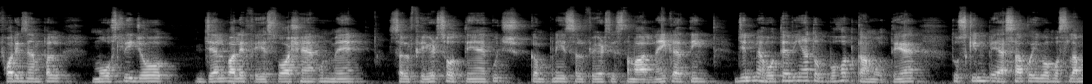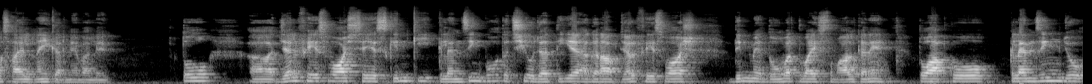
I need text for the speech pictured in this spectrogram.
फॉर एग्ज़ाम्पल मोस्टली जो जेल वाले फेस वॉश हैं, उनमें सल्फेट्स होते हैं। कुछ कंपनी सल्फेट्स इस्तेमाल नहीं करती। जिनमें होते भी हैं तो बहुत कम होते हैं। तो स्किन पे ऐसा कोई वो मसला मसाइल नहीं करने वाले। तो जेल फेस वॉश से स्किन की क्लेंजिंग बहुत अच्छी हो जाती है। अगर आप जेल फेस वॉश दिन में दो मरतबा इस्तेमाल करें तो आपको क्लेंजिंग जो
